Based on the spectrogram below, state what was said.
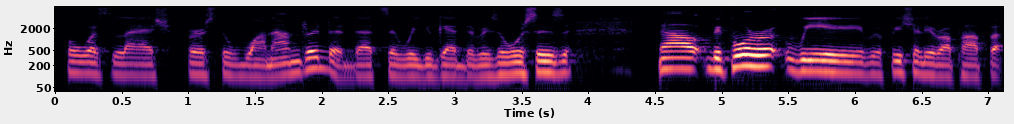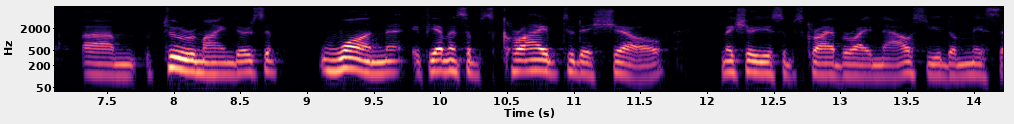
forward slash first 100. That's where you get the resources. Now, before we officially wrap up, um, two reminders. One, if you haven't subscribed to the show, make sure you subscribe right now so you don't miss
